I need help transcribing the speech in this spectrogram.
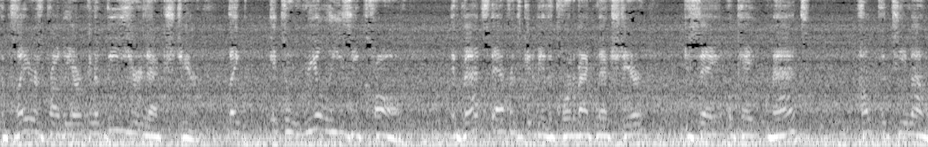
The players probably aren't going to be here next year. Like, it's a real easy call. If Matt Stafford's going to be the quarterback next year, you say, okay, Matt, help the team out.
